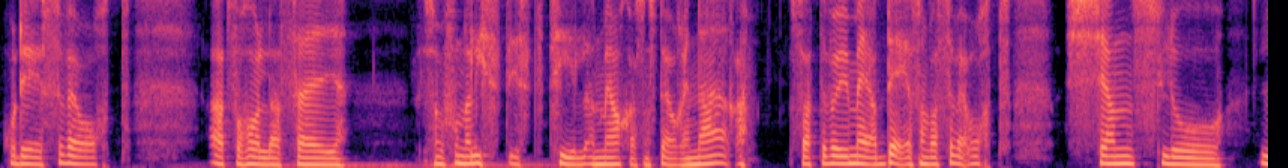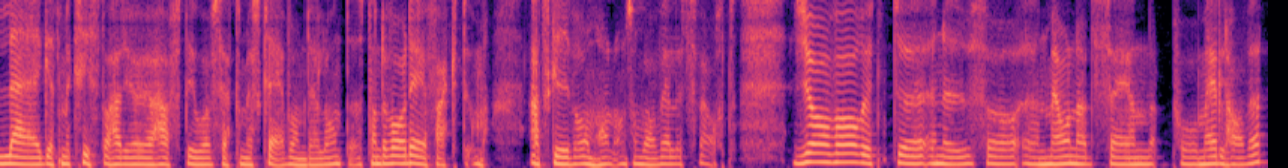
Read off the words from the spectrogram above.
Och det är svårt att förhålla sig som journalistiskt till en människa som står en nära. Så att det var ju mer det som var svårt. Känsloläget med Christer hade jag ju haft oavsett om jag skrev om det eller inte. Utan det var det faktum att skriva om honom som var väldigt svårt. Jag har varit eh, nu för en månad sedan på Medelhavet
